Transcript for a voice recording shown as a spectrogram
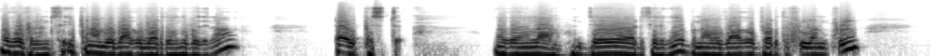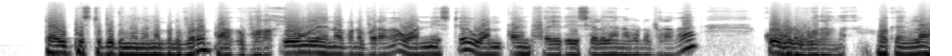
ஓகே ஃப்ரெண்ட்ஸ் இப்போ நம்ம பார்க்க போகிறது வந்து பார்த்தீங்கன்னா டைப்பிஸ்ட் ஓகேங்களா ஜேஏ அடிச்சிருங்க. இப்போ நம்ம பார்க்க போகிறது ஃபுல் அண்ட் ஃபுல் டைப்பிஸ்ட் பற்றி நம்ம என்ன பண்ண போகிறோம் பார்க்க போகிறோம் இவங்களும் என்ன பண்ண போகிறாங்க one is to one point five ரேஷியோவில் தான் என்ன பண்ண போகிறாங்க கூப்பிட போகிறாங்க ஓகேங்களா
